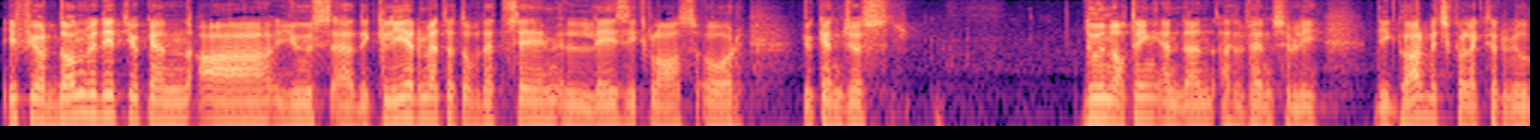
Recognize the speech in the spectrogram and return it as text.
If you're done with it, you can uh, use uh, the clear method of that same lazy class, or you can just do nothing, and then eventually the garbage collector will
